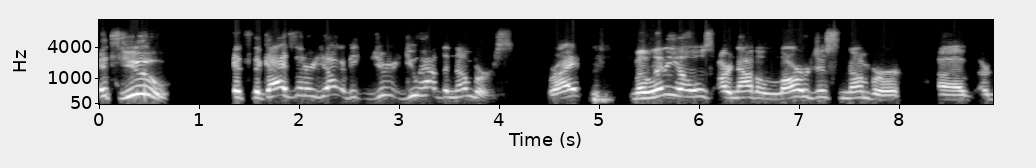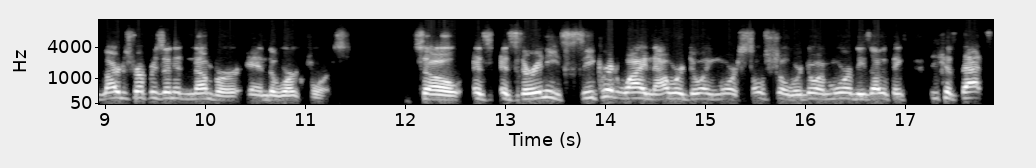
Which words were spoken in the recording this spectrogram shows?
It's you. It's the guys that are younger. You you have the numbers, right? Mm-hmm. Millennials are now the largest number of or largest represented number in the workforce. So is is there any secret why now we're doing more social, we're doing more of these other things? Because that's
